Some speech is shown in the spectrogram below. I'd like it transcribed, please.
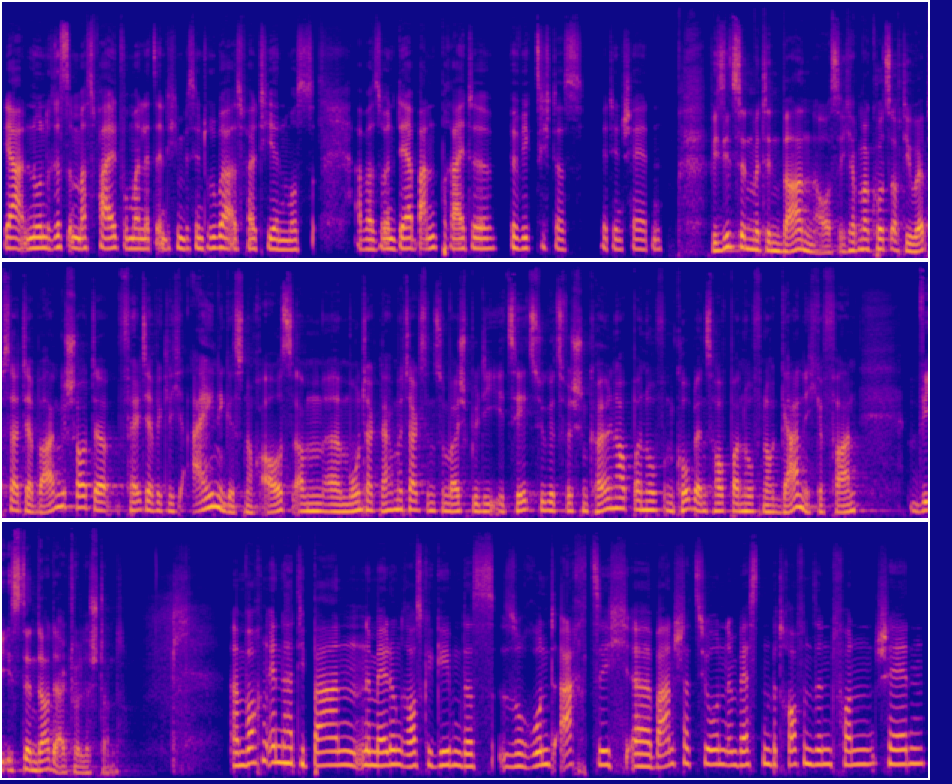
ja nur ein Riss im Asphalt, wo man letztendlich ein bisschen drüber asphaltieren muss. Aber so in der Bandbreite bewegt sich das mit den Schäden. Wie sieht's denn mit den Bahnen aus? Ich habe mal kurz auf die Website der Bahn geschaut, da fällt ja wirklich einiges noch aus. Am äh, Montagnachmittag sind zum Beispiel die EC-Züge zwischen Köln Hauptbahnhof und Koblenz Hauptbahnhof noch gar nicht gefahren. Wie ist denn da der aktuelle Stand? Am Wochenende hat die Bahn eine Meldung rausgegeben, dass so rund 80 äh, Bahnstationen im Westen betroffen sind von Schäden.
